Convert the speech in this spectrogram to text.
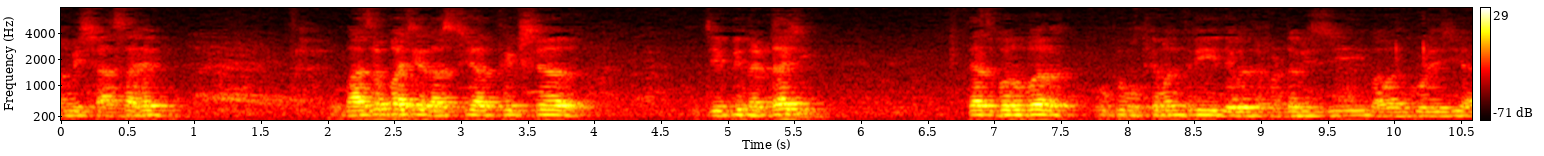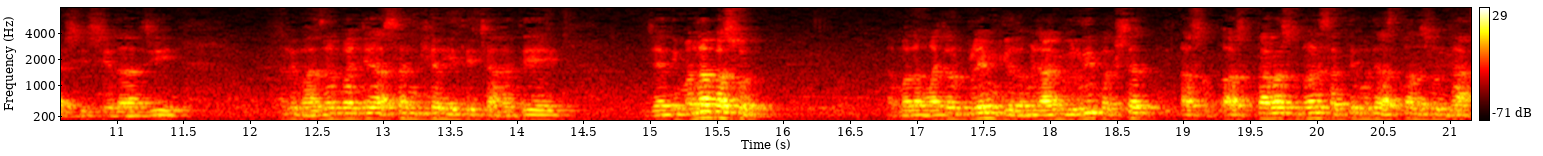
अमित शाह साहेब भाजपाचे राष्ट्रीय अध्यक्ष जे पी नड्डाजी त्याचबरोबर उपमुख्यमंत्री देवेंद्र फडणवीसजी बावनकुळेजी आशिष शेलारजी आणि भाजपाचे असंख्य इथे चाहते ज्यांनी मनापासून मला माझ्यावर प्रेम केलं. म्हणजे आम्ही विरोधी पक्षात अस- असताना सुद्धा आणि सत्तेमध्ये असताना सुद्धा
